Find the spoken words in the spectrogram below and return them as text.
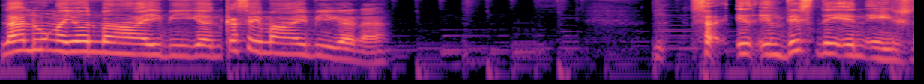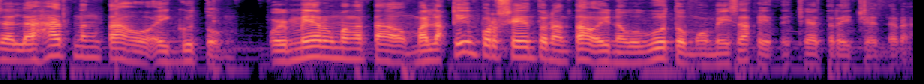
lalo ngayon mga kaibigan kasi mga kaibigan ah sa in this day and age na lahat ng tao ay gutom or merong mga tao, malaking porsyento ng tao ay nagugutom o may sakit, etc. etc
